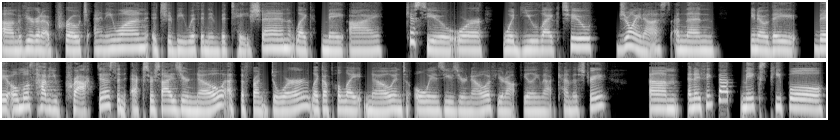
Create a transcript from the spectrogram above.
um, if you're going to approach anyone, it should be with an invitation, like, may I kiss you? Or would you like to join us? And then, you know, they, they almost have you practice and exercise your no at the front door, like a polite no, and to always use your no if you're not feeling that chemistry. Um, and I think that makes people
